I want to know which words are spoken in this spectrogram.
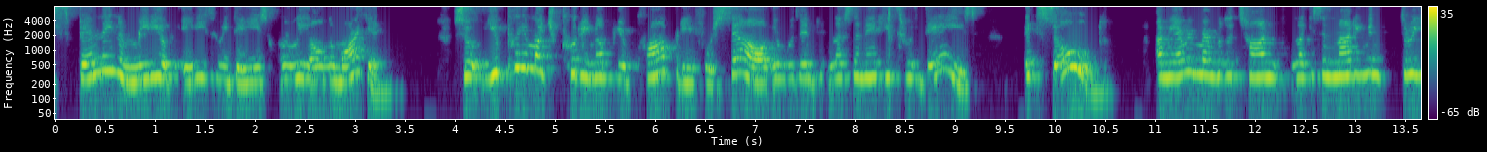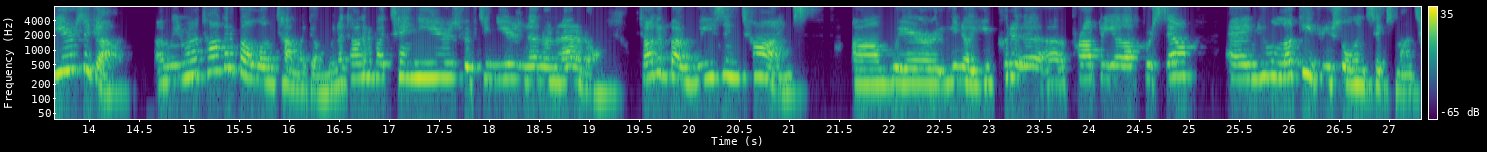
spending a median of 83 days only on the market so you pretty much putting up your property for sale and within less than 83 days, it's sold. I mean, I remember the time, like I said, not even three years ago. I mean, we're not talking about a long time ago. We're not talking about 10 years, 15 years. No, no, not at all. We're talking about recent times um, where, you know, you put a, a property up for sale and you were lucky if you sold in six months,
